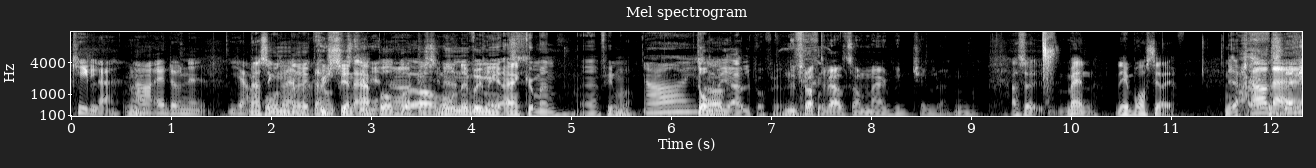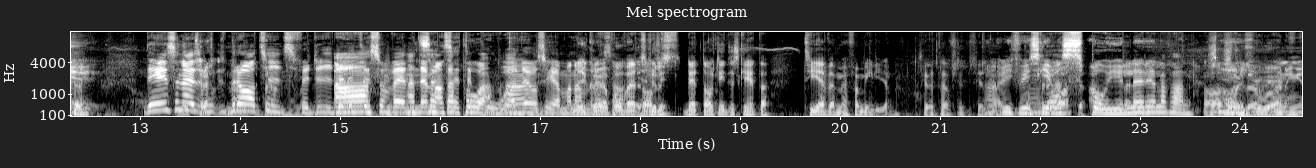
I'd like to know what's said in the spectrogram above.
kille. Mm. Ja, Ed O'Neill. Ja. Alltså, Hon, eh, Christian Apple, hon var ju med i. Anchorman-filmerna. De är jävligt bra för Nu pratar vi alltså om Married with Children. Mm. Alltså, men det är en bra serie. Ja. Den är, Det är en sån här bra på tidsfördriv. Det är lite som vänner, man sätter på. på, det och så gör man nu kommer andra jag på vad saker. skulle- avsnitt, detta avsnittet ska heta TV med familjen. Ska detta avsnittet heta. Ja, vi får ju skriva spoiler i alla fall. Ja, Spoiler warning.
